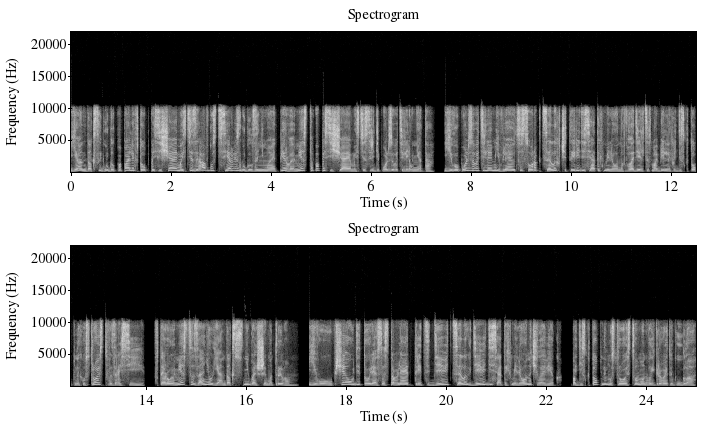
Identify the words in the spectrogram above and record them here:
Яндекс и Google попали в топ посещаемости за август. Сервис Google занимает первое место по посещаемости среди пользователей Рунета. Его пользователями являются 40,4 миллионов владельцев мобильных и десктопных устройств из России. Второе место занял Яндекс с небольшим отрывом. Его общая аудитория составляет 39,9 миллиона человек. По десктопным устройствам он выигрывает у Гугла,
